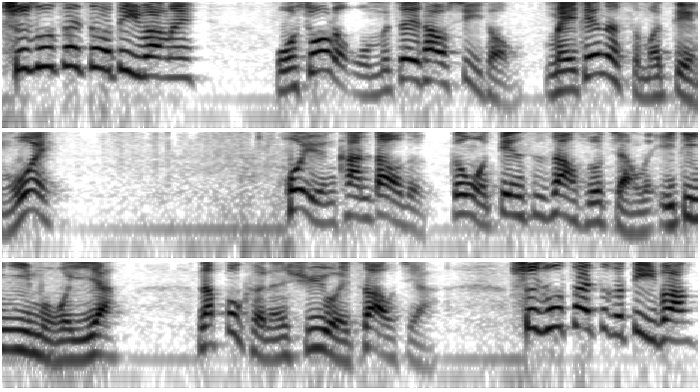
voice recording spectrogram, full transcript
所以说，在这个地方呢，我说了，我们这套系统每天的什么点位，会员看到的跟我电视上所讲的一定一模一样，那不可能虚伪造假。所以说，在这个地方，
